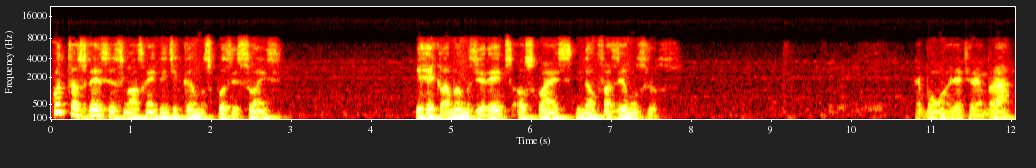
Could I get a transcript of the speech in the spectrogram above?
Quantas vezes nós reivindicamos posições e reclamamos direitos aos quais não fazemos jus? É bom a gente lembrar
